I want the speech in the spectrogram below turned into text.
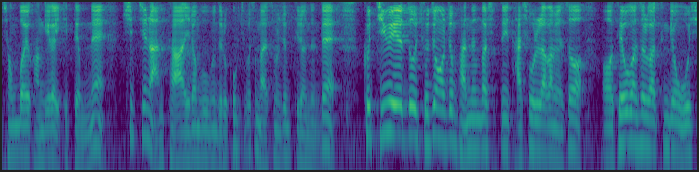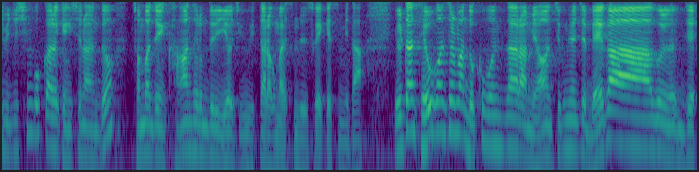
정부와의 관계가 있기 때문에 쉽지는 않다 이런 부분들을 꼭 집어서 말씀을 좀 드렸는데 그 뒤에도 조정을 좀 받는가 싶더니 다시 올라가면서 어, 대우건설 같은 경우 52주 신고가를 갱신하는 등 전반적인 강한 흐름들이 이어지고 있다라고 말씀드릴 수가 있겠습니다. 일단 대우건설만 놓고 본다라면 지금 현재 매각을 이제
